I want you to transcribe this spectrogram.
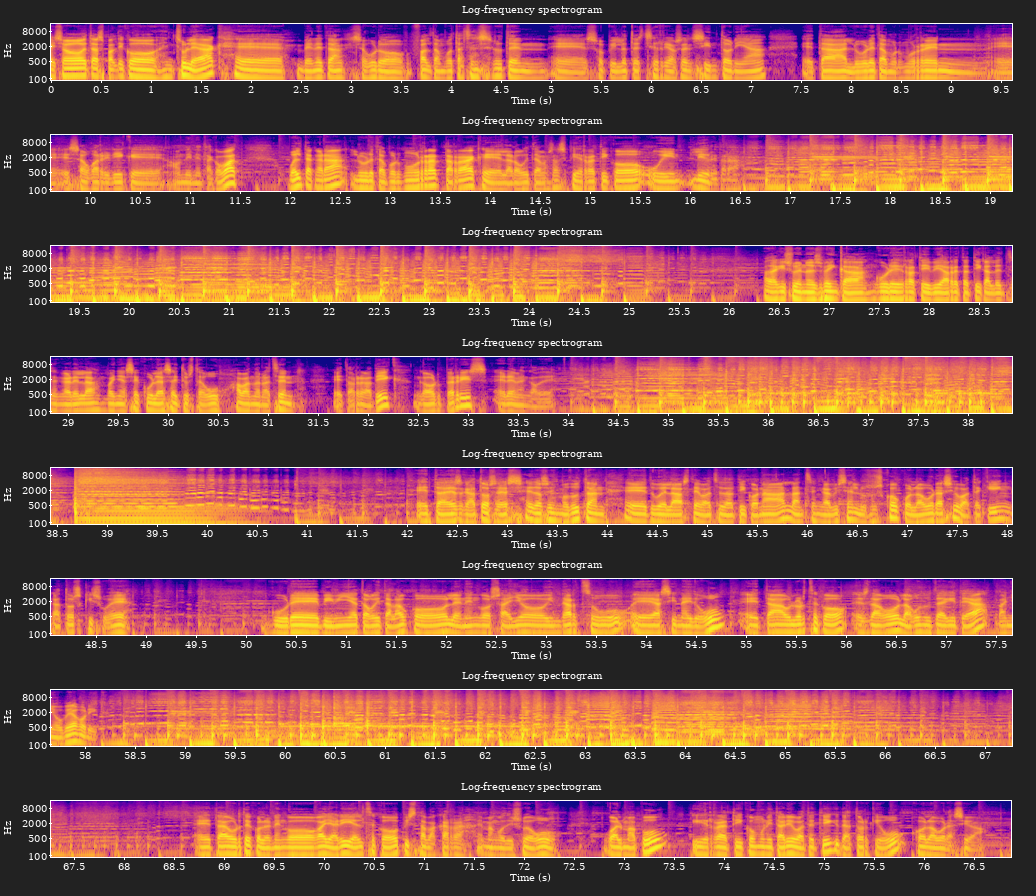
Kaixo eta espaldiko entzuleak, e, benetan, seguro, faltan botatzen zenuten e, sopilote txirria ozen sintonia eta lur eta murmurren e, ezaugarririk e, ondinetako bat. Bueltak gara, lur eta murmurra, tarrak, e, laro gita mazazpi erratiko uin libretara. Badakizuen noiz behinka gure irrati biharretatik aldentzen garela, baina sekula zaituztegu abandonatzen. Eta horregatik, gaur berriz, ere hemen gaude. Eta ez gatoz ez, edo zein modutan, e, duela aste batzetatik ona, lantzen gabizen luzuzko kolaborazio batekin gatozkizue gure 2008 lauko lehenengo saio indartzu e, hasi nahi dugu, eta ulortzeko ez dago lagunduta egitea, baina hobeagorik. Eta urteko lehenengo gaiari heltzeko pista bakarra emango dizuegu. Gualmapu, irrati komunitario batetik datorkigu kolaborazioa.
